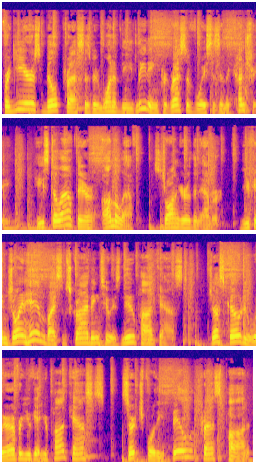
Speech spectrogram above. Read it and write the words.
For years, Bill Press has been one of the leading progressive voices in the country. He's still out there on the left, stronger than ever. You can join him by subscribing to his new podcast. Just go to wherever you get your podcasts, search for the Bill Press Pod,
